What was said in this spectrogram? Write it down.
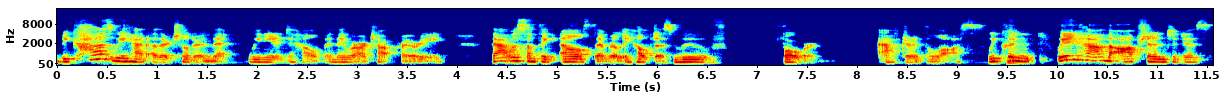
because we had other children that we needed to help and they were our top priority that was something else that really helped us move forward after the loss. We couldn't, we didn't have the option to just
